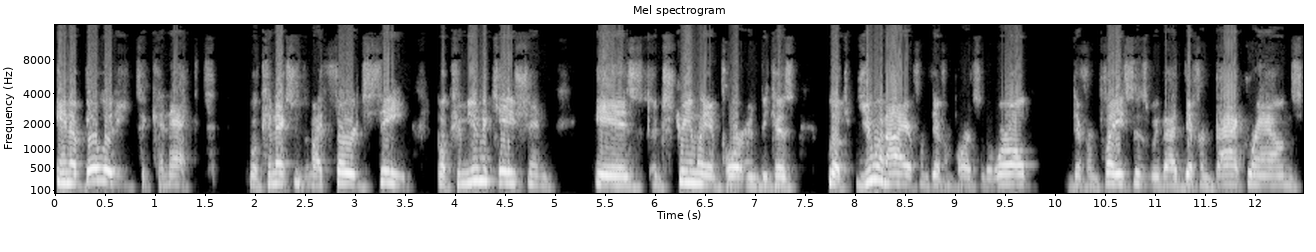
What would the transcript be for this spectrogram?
inability to connect. Well, connection is my third C, but communication is extremely important because look, you and I are from different parts of the world, different places. We've had different backgrounds,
